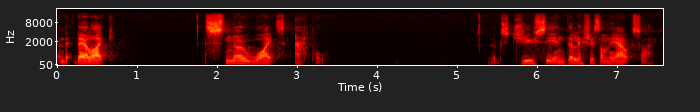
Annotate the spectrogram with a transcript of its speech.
And they're like Snow White's apple. It looks juicy and delicious on the outside,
